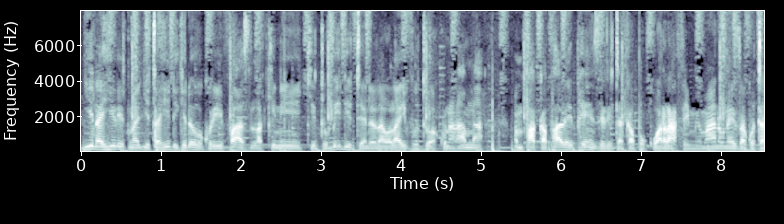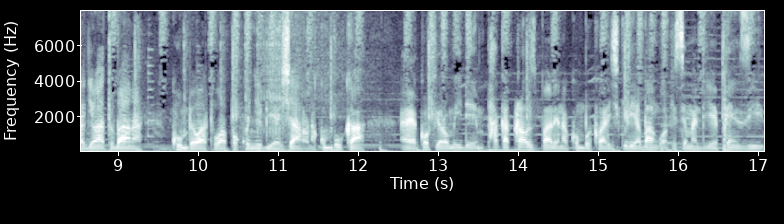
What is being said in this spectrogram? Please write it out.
Jina hili tunajitahidi kidogo kulihifadhi, lakini kitubidi tuende nao live tu, hakuna namna mpaka pale penzi litakapokuwa rasmi. Maana unaweza kutaja watu bana, kumbe watu wapo kwenye biashara. Nakumbuka eh, Koffi Olomide mpaka Clouds pale, nakumbuka walishikilia bango wakisema ndiye penzi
